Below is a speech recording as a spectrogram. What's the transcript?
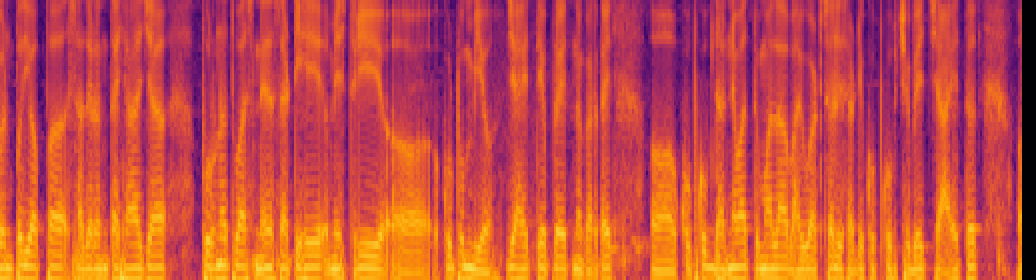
गणपती बाप्पा साधारणतः ह्या ज्या पूर्णत्वास नेण्यासाठी हे मिस्त्री अ, कुटुंबीय जे आहेत ते प्रयत्न करत आहेत अ, खूप खूप धन्यवाद तुम्हाला भावी वाटचालीसाठी खूप खूप शुभेच्छा आहेतच. अ,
